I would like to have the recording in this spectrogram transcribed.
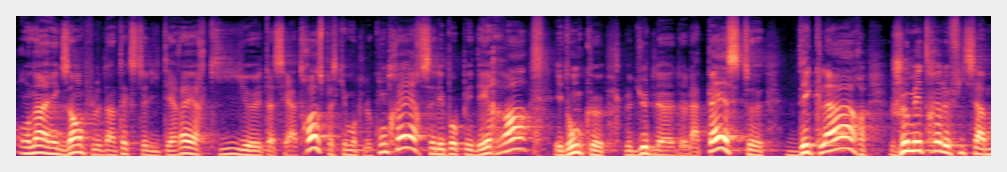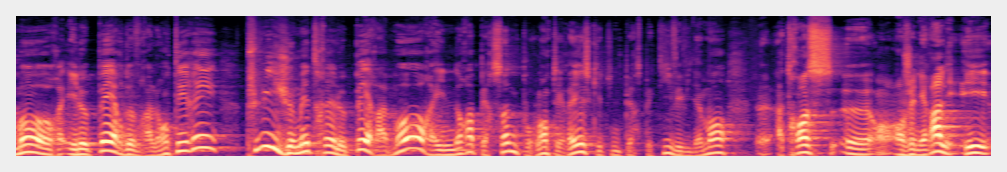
on a un exemple d'un texte littéraire qui euh, est assez atroce parce qu'il montre le contraire, c'est l'épopée des rats, et donc euh, le dieu de la, de la, peste déclare ⁇ Je mettrai le fils à mort et le père devra l'enterrer, puis je mettrai le père à mort et il n'aura personne pour l'enterrer, ce qui est une perspective évidemment euh, atroce en général et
